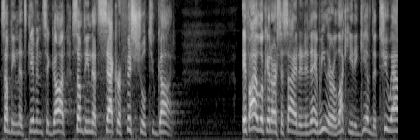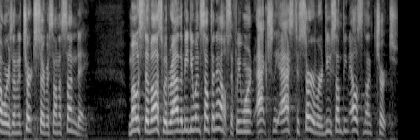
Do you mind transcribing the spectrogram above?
something that's given to God, something that's sacrificial to God. If I look at our society today, we are lucky to give the two hours on a church service on a Sunday. Most of us would rather be doing something else if we weren't actually asked to serve or do something else in the church.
